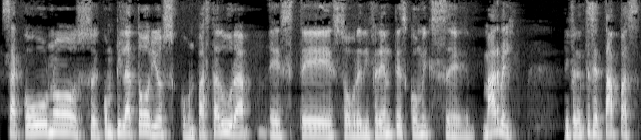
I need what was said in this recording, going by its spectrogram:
sacó unos eh, compilatorios con pasta dura, este, sobre diferentes cómics eh, Marvel, diferentes etapas.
